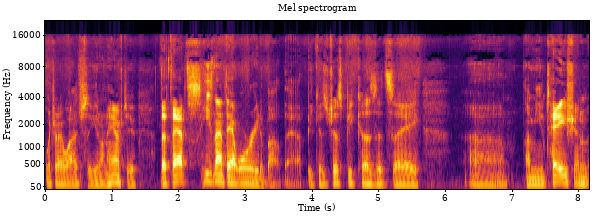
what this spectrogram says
which I watched, so you don't have to that that's he's not that worried about that because just because it's a uh, a mutation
